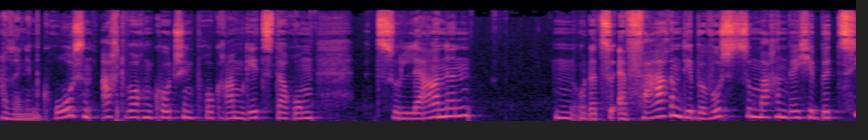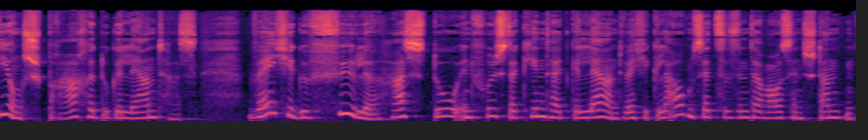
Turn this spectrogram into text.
Also in dem großen acht Wochen Coaching-Programm geht es darum, zu lernen oder zu erfahren, dir bewusst zu machen, welche Beziehungssprache du gelernt hast. Welche Gefühle hast du in frühester Kindheit gelernt? Welche Glaubenssätze sind daraus entstanden?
